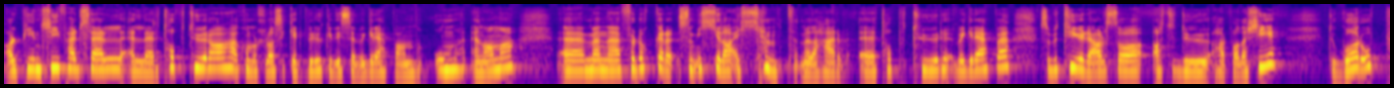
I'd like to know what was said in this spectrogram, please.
alpin skiferdsel eller toppturer. Jeg kommer til å sikkert bruke disse begrepene om en annen. men for dere som ikke er kjent med dette toppturbegrepet, så betyr det altså at du har på deg ski. Du går opp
